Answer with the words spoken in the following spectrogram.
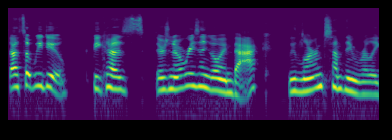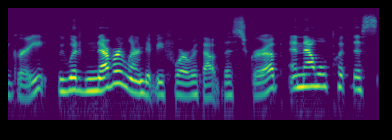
That's what we do because there's no reason going back. We learned something really great. We would have never learned it before without this screw up. And now we'll put this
